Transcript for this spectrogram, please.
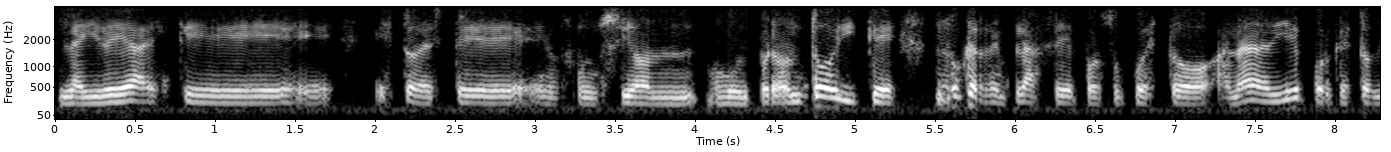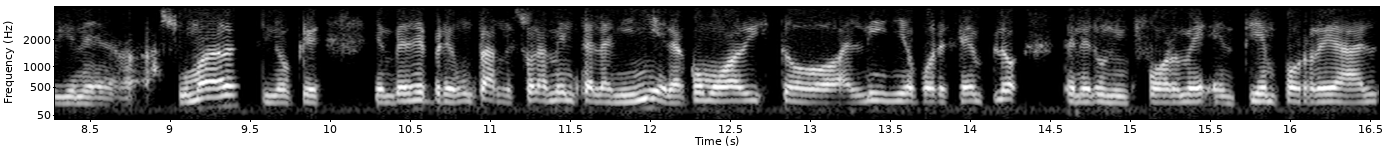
la idea es que esto esté en función muy pronto y que no que reemplace, por supuesto, a nadie, porque esto viene a, sumar, sino que en vez de preguntarle solamente a la niñera cómo ha visto al niño, por ejemplo, tener un informe en tiempo real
